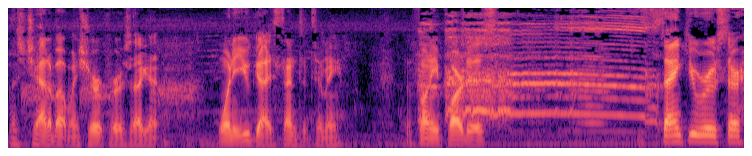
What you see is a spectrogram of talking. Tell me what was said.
Let's chat about my shirt for a second. One of you guys sent it to me. The funny part is, thank you, Rooster.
